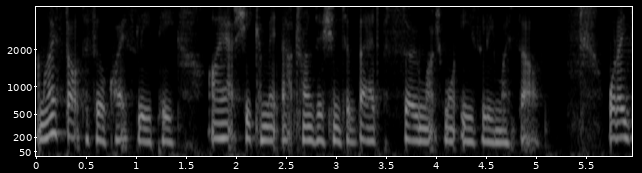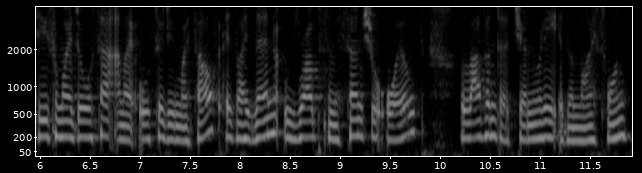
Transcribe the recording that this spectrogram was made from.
and I start to feel quite sleepy, I actually can make that transition to bed so much more easily myself. What I do for my daughter and I also do myself is I then rub some essential oils. Lavender generally is a nice one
